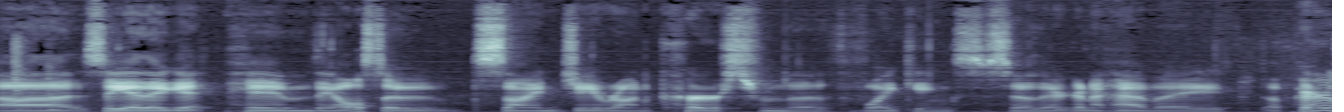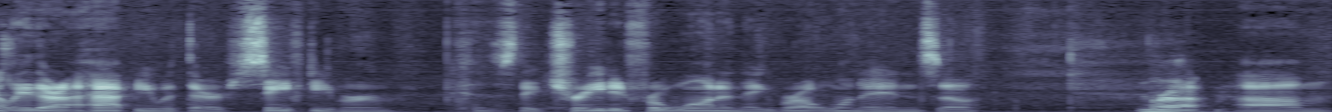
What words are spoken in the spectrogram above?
Uh, so yeah, they get him. They also signed Jayron Kearse from the Vikings. So they're gonna have a. Apparently, they're not happy with their safety room because they traded for one and they brought one in. So Right. um,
